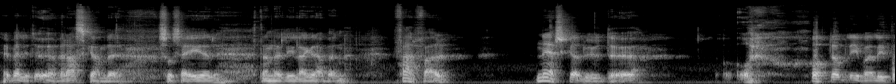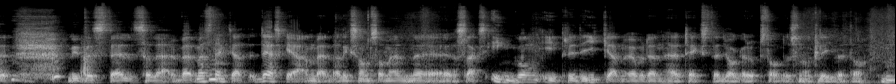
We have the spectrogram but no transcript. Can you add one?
Väldigt överraskande så säger den där lilla grabben Farfar, när ska du dö? Och, och då blir man lite, lite ställd sådär. Men, men så tänkte jag att det ska jag använda liksom som en eh, slags ingång i predikan över den här texten Jag är uppståndelsen och livet. Då. Mm.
